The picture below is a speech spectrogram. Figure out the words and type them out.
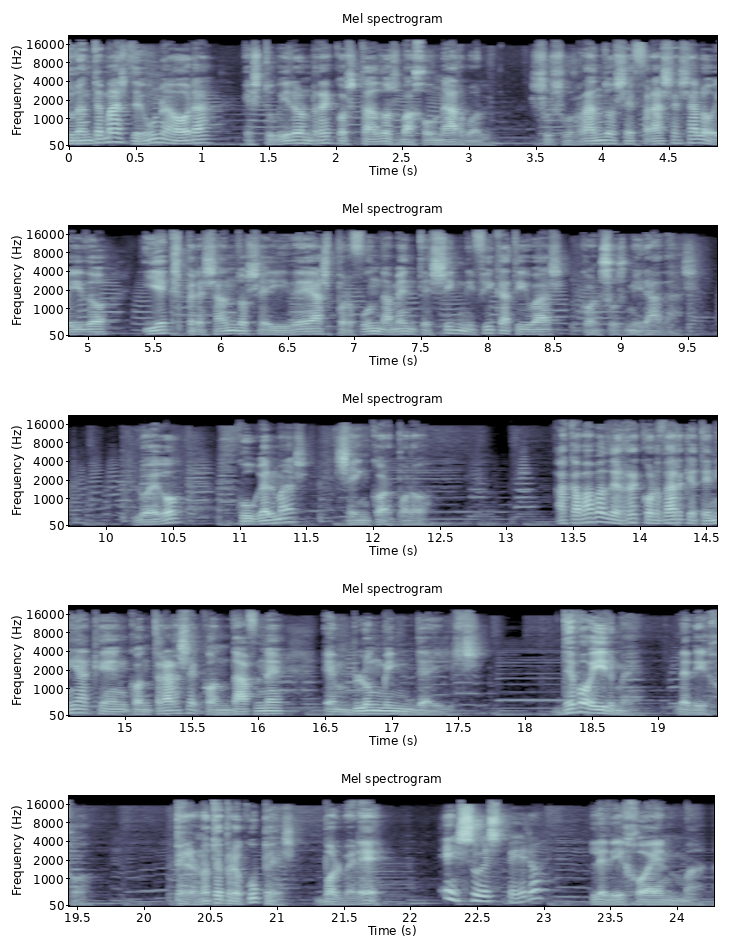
Durante más de una hora estuvieron recostados bajo un árbol, susurrándose frases al oído y expresándose ideas profundamente significativas con sus miradas. Luego, Kugelmas se incorporó. Acababa de recordar que tenía que encontrarse con Daphne en Bloomingdale's. Debo irme, le dijo. Pero no te preocupes, volveré. Eso espero, le dijo Emma.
